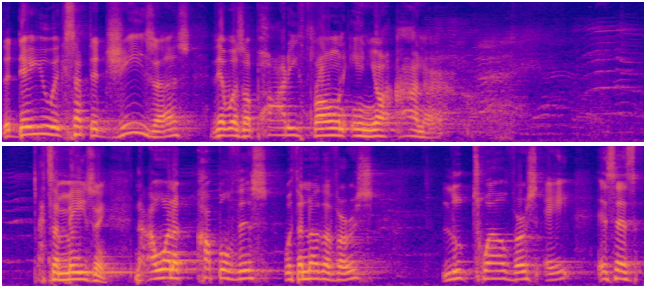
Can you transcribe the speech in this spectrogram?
The day you accepted Jesus, there was a party thrown in your honor. That's amazing. Now, I want to couple this with another verse. Luke 12, verse 8. It says,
